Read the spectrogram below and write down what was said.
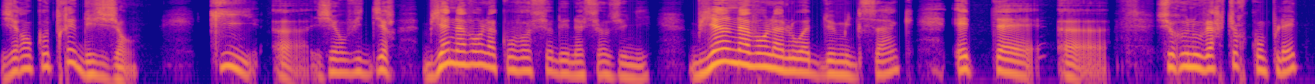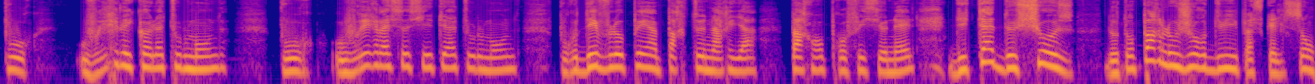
j'ai rencontré des gens qui, euh, j'ai envie de dire, bien avant la Convention des Nations Unies, bien avant la loi de 2005, étaient euh, sur une ouverture complète pour ouvrir l'école à tout le monde, pour ouvrir la société à tout le monde, pour développer un partenariat parent-professionnel, des tas de choses dont on parle aujourd'hui parce qu'elles sont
